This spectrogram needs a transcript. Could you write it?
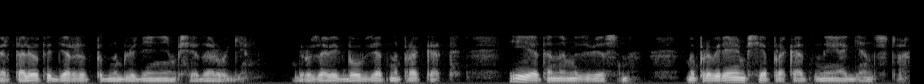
Вертолеты держат под наблюдением все дороги. Грузовик был взят на прокат. И это нам известно. Мы проверяем все прокатные агентства.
